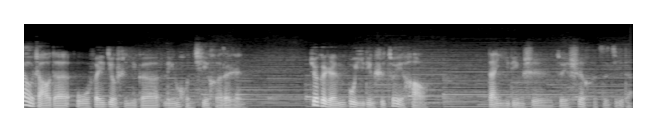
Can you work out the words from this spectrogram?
要找的无非就是一个灵魂契合的人。这个人不一定是最好，但一定是最适合自己的。”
